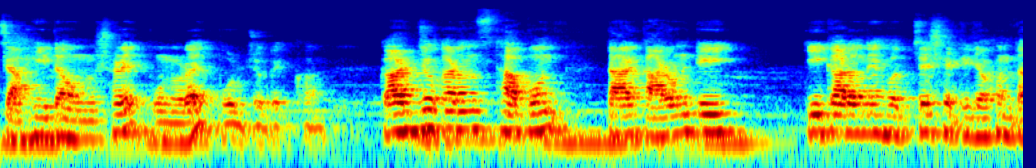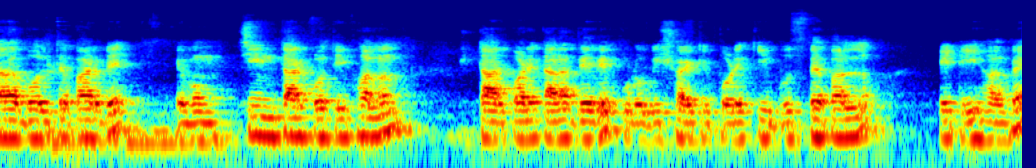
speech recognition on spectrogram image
চাহিদা অনুসারে পুনরায় পর্যবেক্ষণ। কার্যকারণ স্থাপন, তার কারণটি কি কারণে হচ্ছে সেটি যখন তারা বলতে পারবে এবং চিন্তার প্রতিফলন, তারপরে তারা দেবে পুরো বিষয়টি পড়ে কি বুঝতে পারল। এটি হবে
